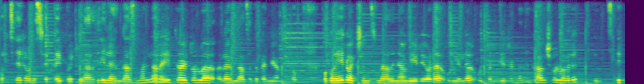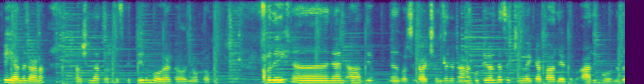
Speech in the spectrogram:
കുറച്ച് നേരം അവിടെ സ്റ്റെക്കായി പോയിട്ടുണ്ടായിരുന്നു ഈ ലെഹങ്കാസ് നല്ല റേറ്റ് ആയിട്ടുള്ള ലെഹങ്കാസ് ഒക്കെ തന്നെയാണ് കേട്ടോ. അപ്പോൾ കുറേ കളക്ഷൻസ് ഉണ്ട്. അത് ഞാൻ വീഡിയോയുടെ ഉള്ളിൽ ഉൾപ്പെടുത്തിയിട്ടുണ്ട്. നിങ്ങൾക്ക് ആവശ്യമുള്ളവർ സ്കിപ്പ് ചെയ്യാണ്ട് കാണാം. ആവശ്യമില്ലാത്തവർക്ക് സ്കിപ്പ് ചെയ്തും പോകാം. കേട്ടോ നോ പ്രോബ്ലം അപ്പോൾ ദേ ഞാൻ ആദ്യം കുറച്ച് കളക്ഷൻസൊക്കെ കാണാം. കുട്ടികളുടെ സെക്ഷനിലേക്കാട്ടോ ആദ്യമായിട്ട് ആദ്യം പോകുന്നത്.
